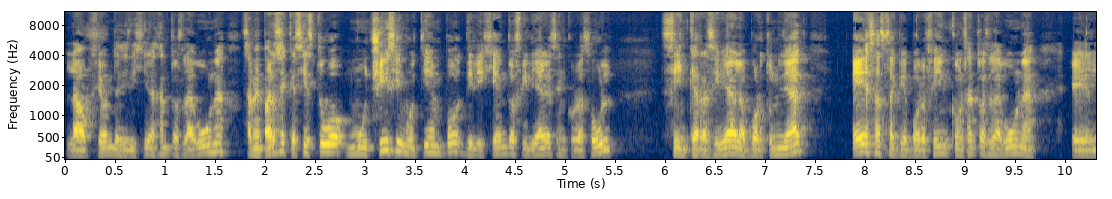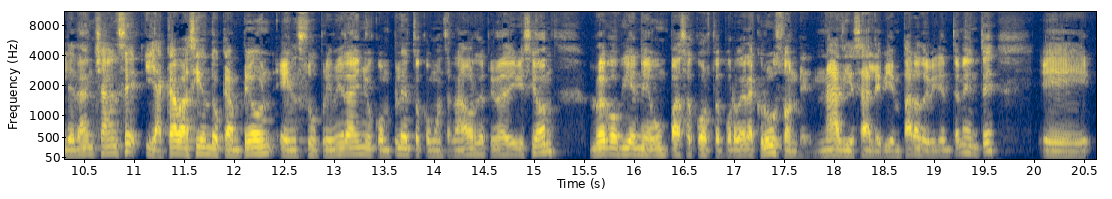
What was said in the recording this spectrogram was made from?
la opción de dirigir a Santos Laguna. O sea, me parece que sí estuvo muchísimo tiempo dirigiendo filiales en Cruz Azul sin que recibiera la oportunidad. Es hasta que por fin con Santos Laguna eh, le dan chance y acaba siendo campeón en su primer año completo como entrenador de primera división. Luego viene un paso corto por Veracruz, donde nadie sale bien parado, evidentemente. Eh,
